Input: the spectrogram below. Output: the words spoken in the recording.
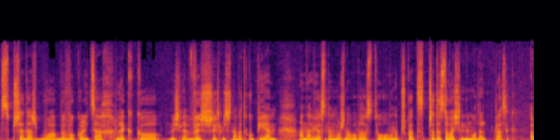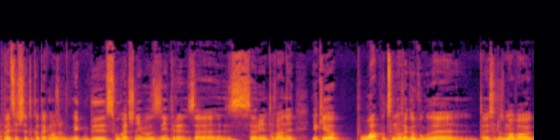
sprzedaż byłaby w okolicach lekko, myślę, wyższych niż nawet kupiłem, a na wiosnę można po prostu na przykład przetestować inny model, klasyk. A powiedz jeszcze tylko tak może jakby słuchacz nie był zorientowany, jakiego pułapu cenowego w ogóle to jest rozmowa o,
